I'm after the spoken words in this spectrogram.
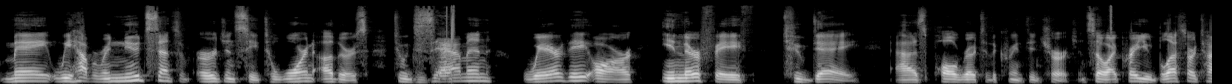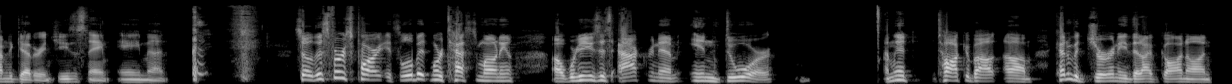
may we have a renewed sense of urgency to warn others to examine where they are in their faith today, as Paul wrote to the Corinthian church. And so I pray you bless our time together. In Jesus' name, amen. So this first part, it's a little bit more testimonial. Uh, we're going to use this acronym, ENDURE. I'm going to talk about um, kind of a journey that I've gone on.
